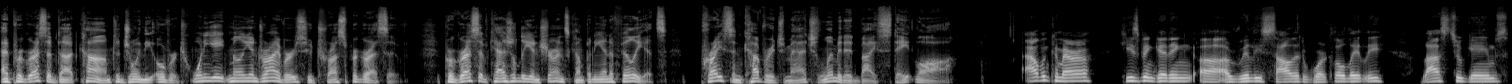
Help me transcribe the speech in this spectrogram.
at progressive.com to join the over 28 million drivers who trust Progressive. Progressive Casualty Insurance Company and Affiliates. Price and coverage match limited by state law. Alvin Kamara, he's been getting uh, a really solid workload lately. Last two games,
